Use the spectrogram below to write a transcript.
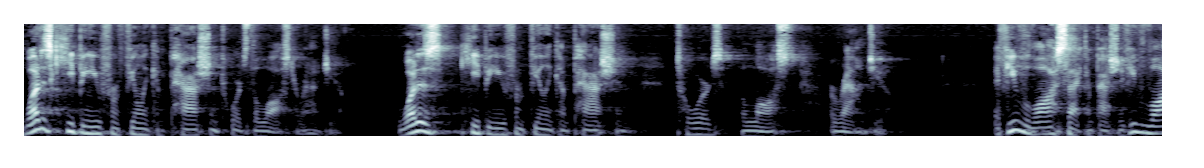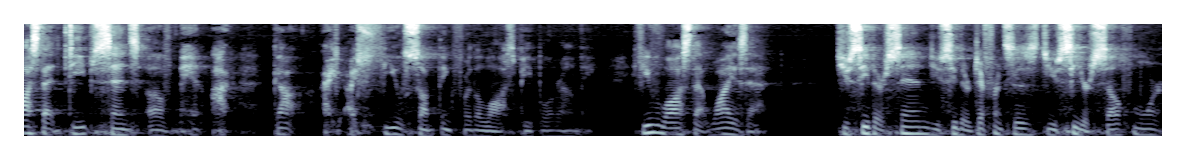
What is keeping you from feeling compassion towards the lost around you? What is keeping you from feeling compassion towards the lost around you. If you've lost that compassion, if you've lost that deep sense of, man, I, God, I, I feel something for the lost people around me. If you've lost that, why is that? Do you see their sin? Do you see their differences? Do you see yourself more?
